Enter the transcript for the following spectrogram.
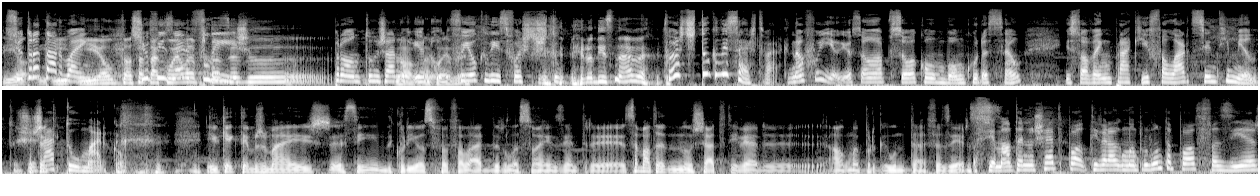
e Se o tratar e- bem, e só se o fizer feliz. de... Pronto, já não, eu, não coisa? fui eu que disse, foste tu. Eu não disse nada. Foste tu que disseste, Marco, não fui eu. Eu sou uma pessoa com um bom coração e só venho para aqui falar de sentimentos. Então Já tu, Marco. E o que é que temos mais assim de curioso para falar de relações entre. Se a malta no chat tiver eh, alguma pergunta a fazer, Se a malta no chat pode- tiver alguma pergunta, pode fazer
